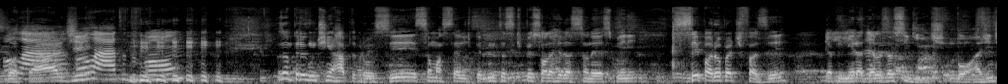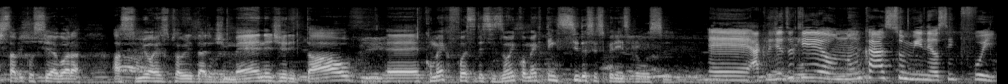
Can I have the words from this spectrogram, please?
boa Olá, tarde. Olá, tudo bom? Vou fazer uma perguntinha rápida pra você. São uma série de perguntas que o pessoal da redação da ESPN separou pra te fazer. E a primeira delas é o seguinte: Bom, a gente sabe que você agora assumiu a responsabilidade de manager e tal. É, como é que foi essa decisão e como é que tem sido essa experiência pra você? É, acredito que eu nunca assumi, né? Eu sempre fui.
